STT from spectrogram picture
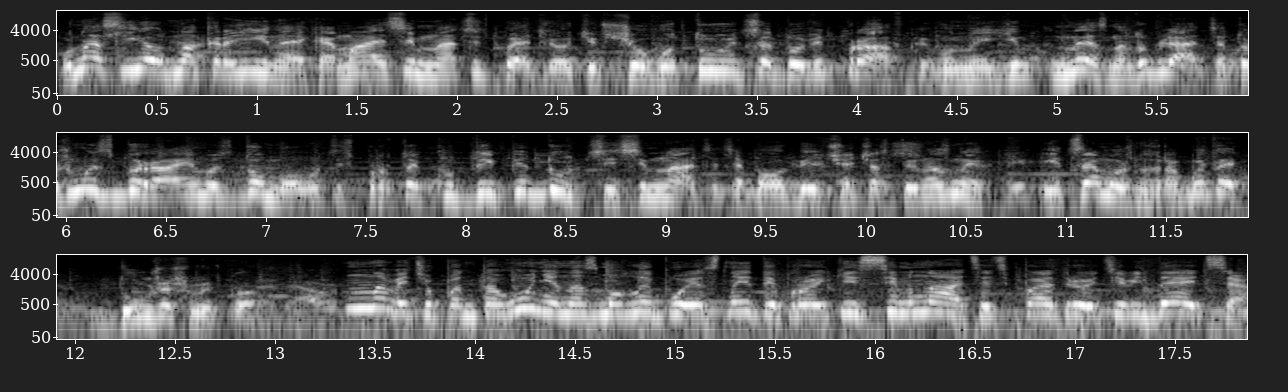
15 Patriots getting ready to be shipped. У нас є одна країна, яка має 17 патріотів, що готуються до відправки. Вони їм не знадобляться. Тож ми збираємось домовитись про те, куди підуть ці 17 або більша частина з них. І це можна зробити дуже швидко. Навіть у Пентагоні не змогли пояснити, про які 17 патріотів йдеться.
